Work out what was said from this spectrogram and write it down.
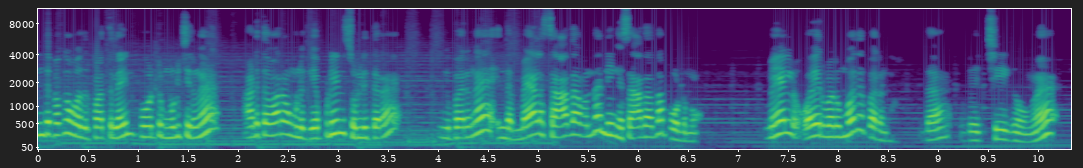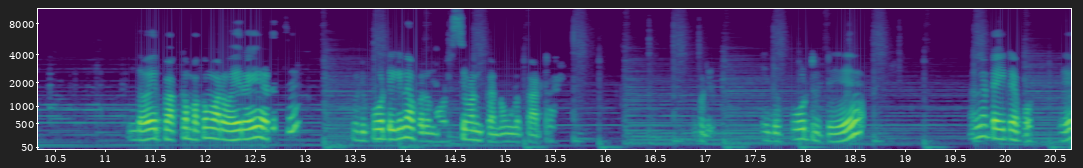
இந்த பக்கம் ஒரு பத்து லைன் போட்டு முடிச்சிருங்க. அடுத்த வாரம் உங்களுக்கு எப்படின்னு சொல்லித்தரேன். இங்கே பாருங்கள் இந்த மேலே சாதா வந்தால் நீங்கள் சாதா தான் போடணும். மேல் ஒயர் வரும்போது பாருங்கள் இந்த இப்படி வச்சுக்கோங்க. இந்த ஒயர் பக்கம் பக்கம் வர ஒயரையும் எடுத்து இப்படி போட்டிங்கன்னா அப்புறம் ஒரு சிவன் கண் உங்களுக்கு காட்டுறேன். இப்படி இது போட்டுட்டு நல்லா டைட்டாக போட்டுட்டு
